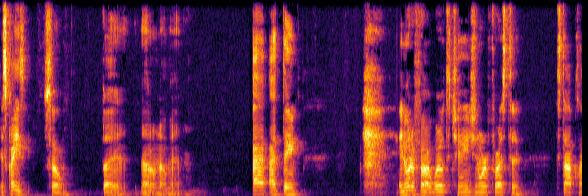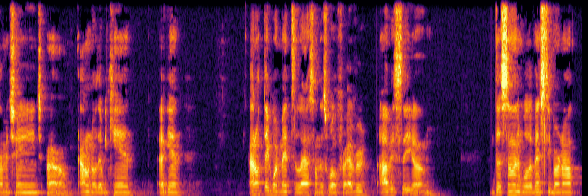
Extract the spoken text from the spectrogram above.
It's crazy. So, but I don't know, man. I I think in order for our world to change, in order for us to stop climate change, um, I don't know that we can. Again, I don't think we're meant to last on this world forever. Obviously, um, the sun will eventually burn out.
